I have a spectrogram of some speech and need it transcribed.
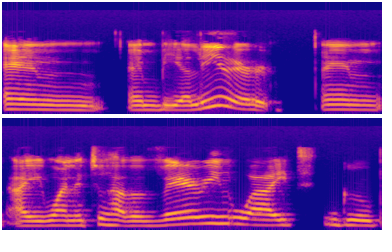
and and be a leader and I wanted to have a very wide group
